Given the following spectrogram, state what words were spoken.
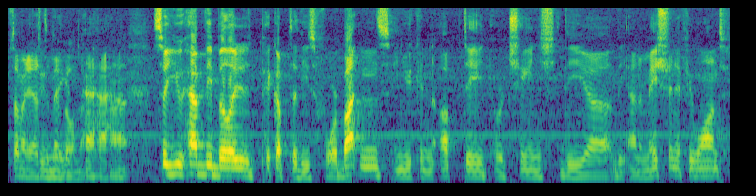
Somebody has to make it. so you have the ability to pick up to these four buttons, and you can update or change the uh, the animation if you want,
